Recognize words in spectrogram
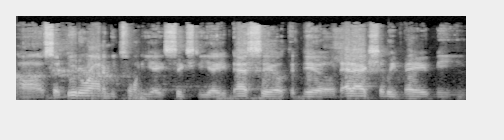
Uh, so Deuteronomy 28, 68, that sealed the deal. That actually made me,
